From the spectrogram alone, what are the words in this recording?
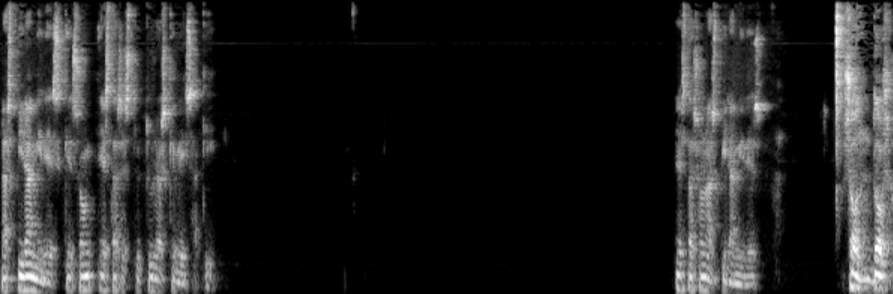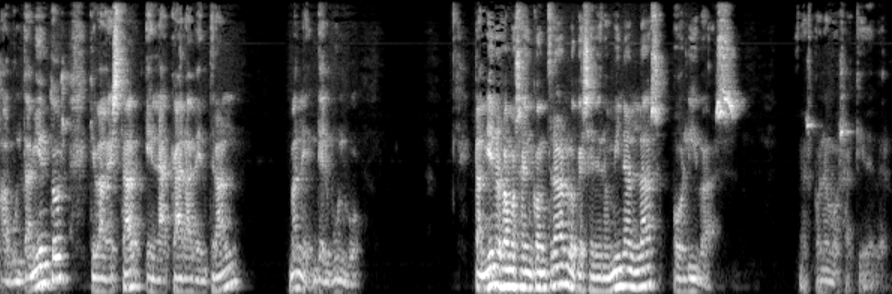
Las pirámides, que son estas estructuras que veis aquí. Estas son las pirámides. Son dos abultamientos que van a estar en la cara ventral ¿vale? del bulbo. También nos vamos a encontrar lo que se denominan las olivas. Las ponemos aquí de verde.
